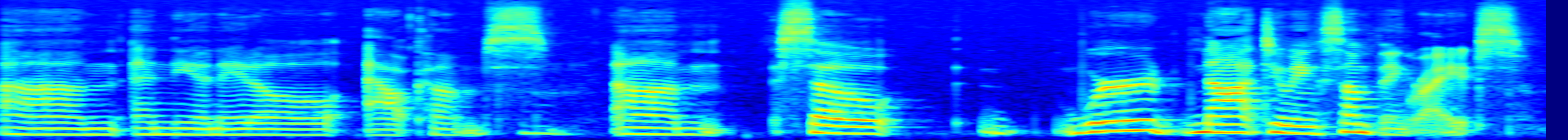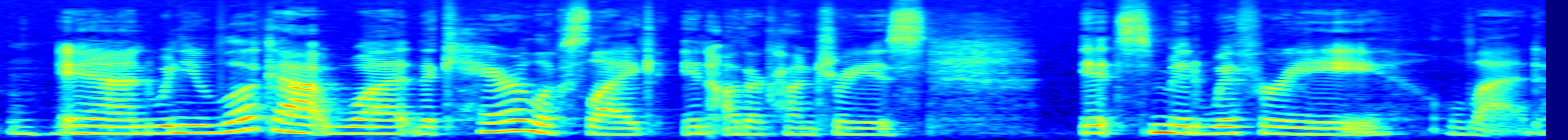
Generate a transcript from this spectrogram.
um, and neonatal outcomes. Mm. Um, so we're not doing something right. Mm-hmm. And when you look at what the care looks like in other countries, it's midwifery led.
